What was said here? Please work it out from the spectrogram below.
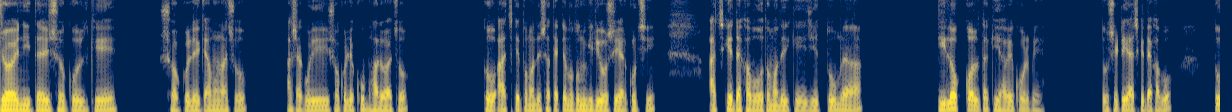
জয় নিতাই সকলকে। সকলে কেমন আছো? আশা করি সকলে খুব ভালো আছো। তো আজকে তোমাদের সাথে একটা নতুন ভিডিও শেয়ার করছি। আজকে দেখাবো তোমাদেরকে যে তোমরা তিলক কলটা কীভাবে করবে। তো সেটাই আজকে দেখাবো। তো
